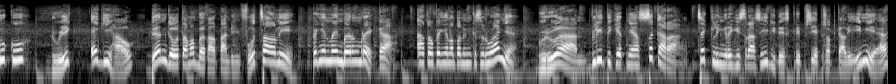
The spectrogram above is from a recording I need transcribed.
Kukuh, Dwik, Egi Hau, dan Gautama bakal tanding futsal nih. Pengen main bareng mereka? Atau pengen nontonin keseruannya? Buruan, beli tiketnya sekarang. Cek link registrasi di deskripsi episode kali ini ya.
